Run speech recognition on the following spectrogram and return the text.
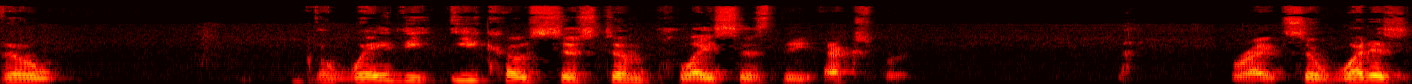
the the way the ecosystem places the expert. Right. So, what is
